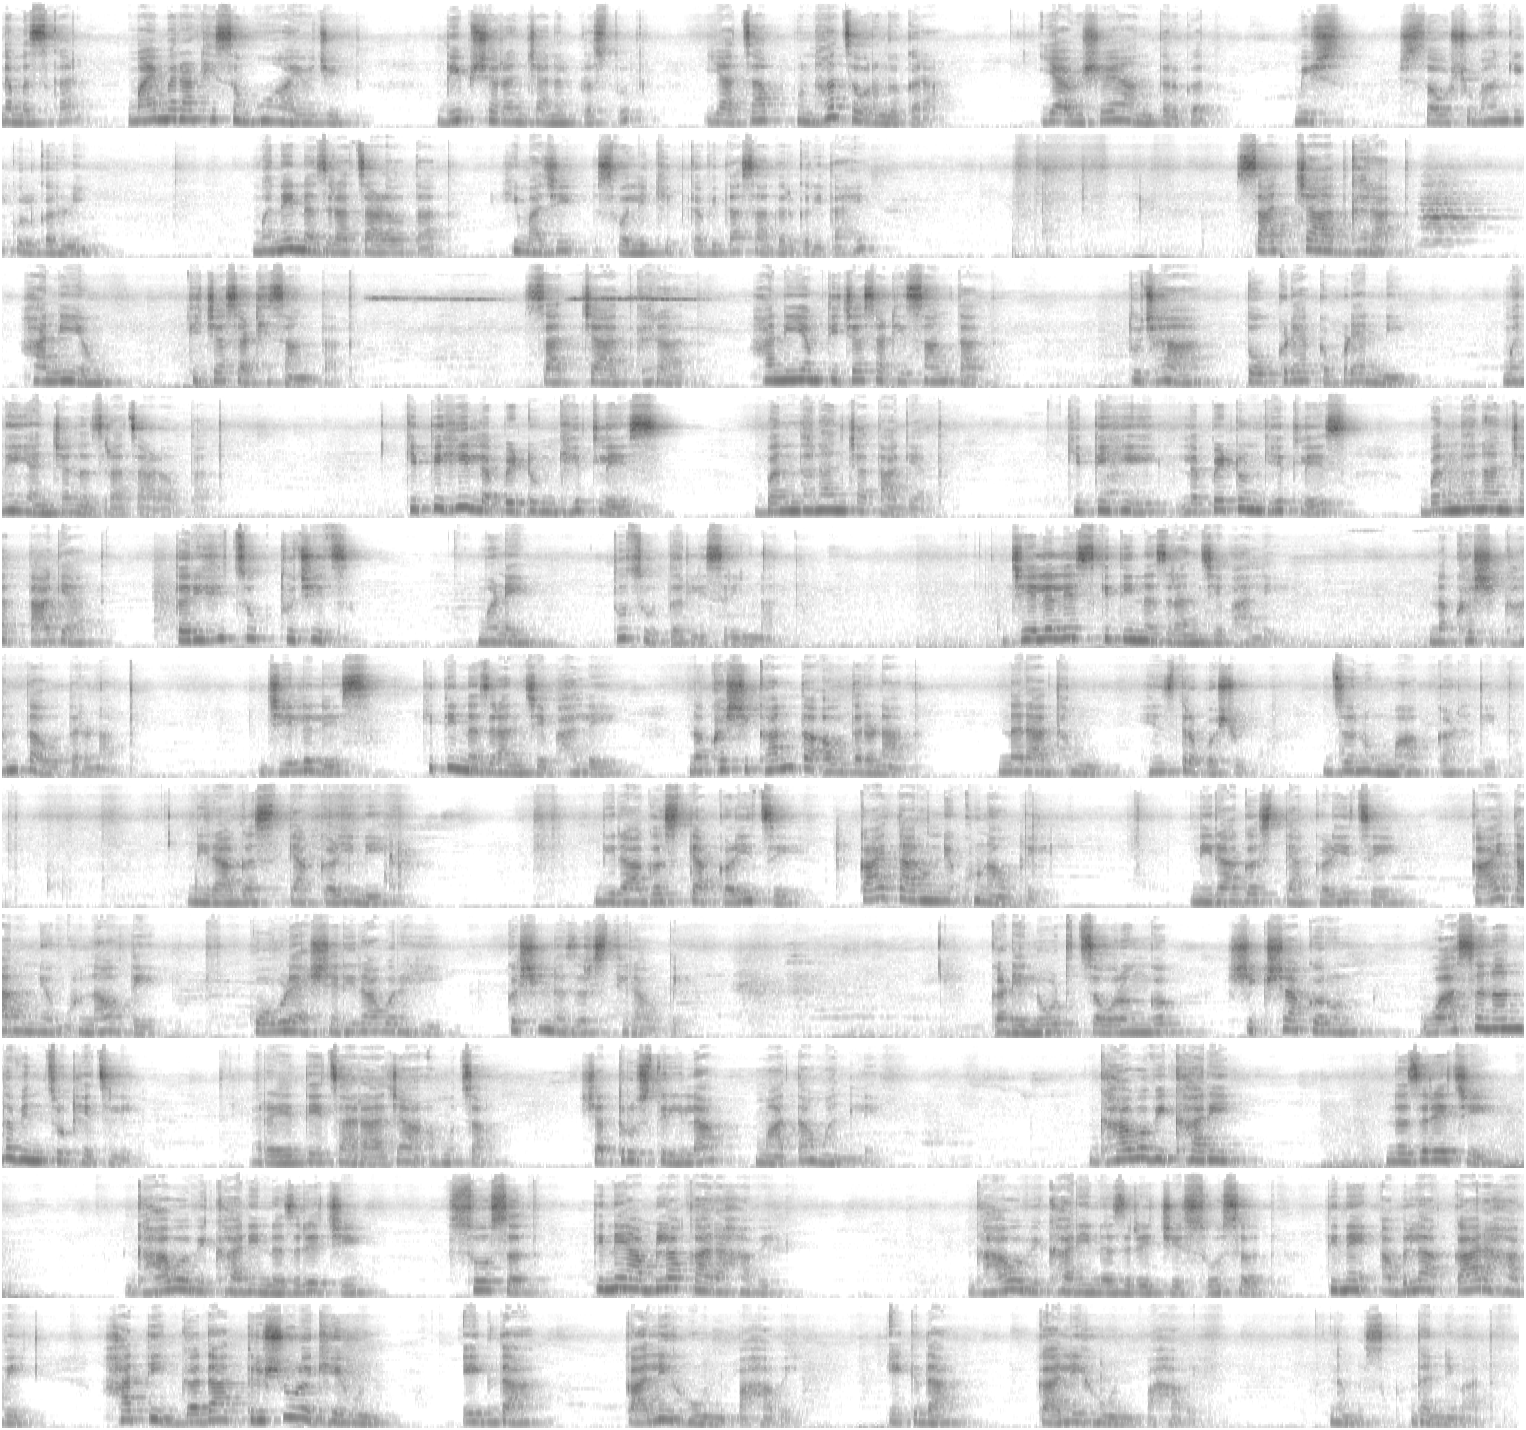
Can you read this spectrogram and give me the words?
नमस्कार. माय मराठी समूह आयोजित दीपशरण चॅनल प्रस्तुत. याचा पुन्हा चौरंग करा. या विषयाअंतर्गत मी श- सौ शुभांगी कुलकर्णी. म्हणे नजरा चाळवतात ही माझी स्वलिखित कविता सादर करीत आहे. सातच्या आत घरात हा नियम तिच्यासाठी सांगतात. सातच्या आत घरात हा नियम तिच्यासाठी सांगतात. तुझ्या तोकड्या कपड्यांनी म्हणे यांच्या नजरा चाळवतात. कितीही लपेटून घेतलेस बंधनांच्या ताग्यात. कितीही लपेटून घेतलेस बंधनांच्या ताग्यात तरीही चूक तुझीच. म्हणे तूच उतरलीस रिंगणात. झेललेस किती नजरांचे भाले. नखशिखांत अवतरणात. झेललेस किती नजरांचे भाले. नखशिखांत अवतरणात. नराधम हिंस्त्र पशु. जणू माग काढत येतात. निरागस त्या कळीने निरागस त्या कळीचे काय तारुण्य खुणावते? निरागस त्या कळीचे काय तारुण्य खुणावते? कोवळ्या शरीरावरही कशी नजर स्थिरावते? कडेलोट चौरंग शिक्षा करून वासनांध विंचू ठेचली. रयतेचा राजा अमुचा शत्रू स्त्रीला माता मानले. घाव विखारी नजरेचे घाव विखारी नजरेचे सोसत तिने अबला का राहावे. घाव विखारी नजरेचे सोसत तिने अबला का राहावे. हाती गदा त्रिशूळ घेऊन एकदा काली होऊन पहावे. एकदा काली होऊन पहावे. नमस्कार धन्यवाद.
